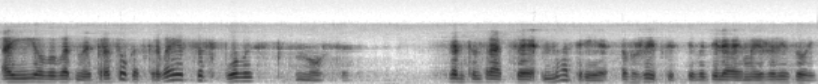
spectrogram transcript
а ее выводной проток открывается в полость носа. Концентрация натрия в жидкости, выделяемой железой,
